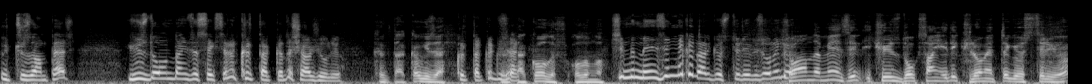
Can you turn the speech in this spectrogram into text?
300 amper %10'dan %80'e 40 dakikada şarj oluyor. 40 dakika güzel. 40 dakika 40 güzel. dakika olur. Olumlu. Şimdi menzil ne kadar gösteriyor bize onu bir Şu anda menzil 297 kilometre gösteriyor.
